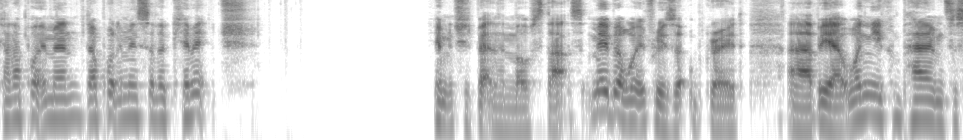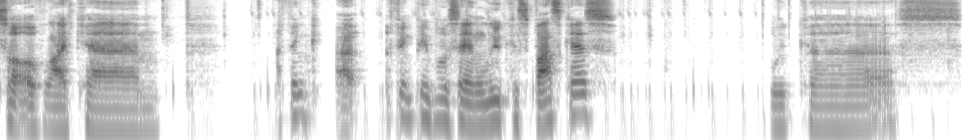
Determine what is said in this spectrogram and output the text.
Can I put him in? Do I put him instead of Kimmich? Kimmich is better than most stats. Maybe I'll wait for his upgrade. Uh, but yeah, when you compare him to sort of like, um, I think I, I think people were saying Lucas Vázquez. Lucas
